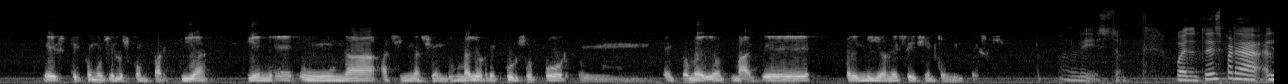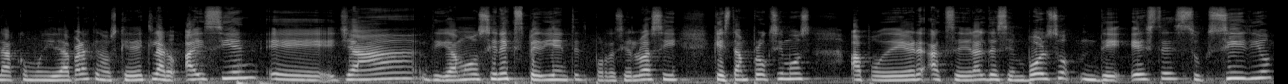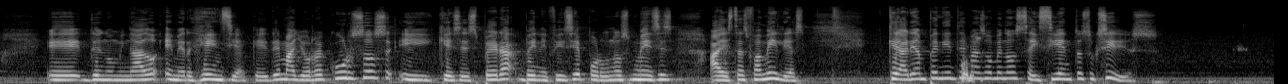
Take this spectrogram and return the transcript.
Este, como se los compartía, tiene una asignación de un mayor recurso por, mm, en promedio, más de 3.600.000 pesos. Listo. Bueno, entonces para la comunidad, para que nos quede claro, hay 100 eh, ya, digamos, 100 expedientes, por decirlo así, que están próximos a poder acceder al desembolso de este subsidio eh, denominado emergencia, que es de mayor recursos y que se espera beneficie por unos meses a estas familias. Quedarían pendientes más o menos 600 subsidios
